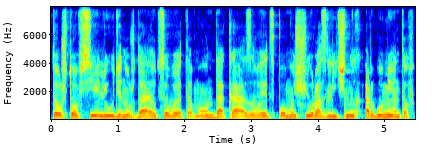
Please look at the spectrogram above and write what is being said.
То, что все люди нуждаются в этом, он доказывает с помощью различных аргументов,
